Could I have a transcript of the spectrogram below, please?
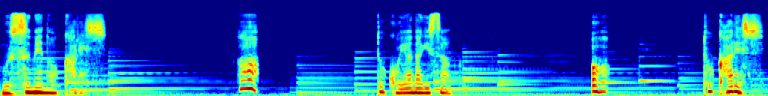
娘の彼氏。あと小柳さん。あと彼氏。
